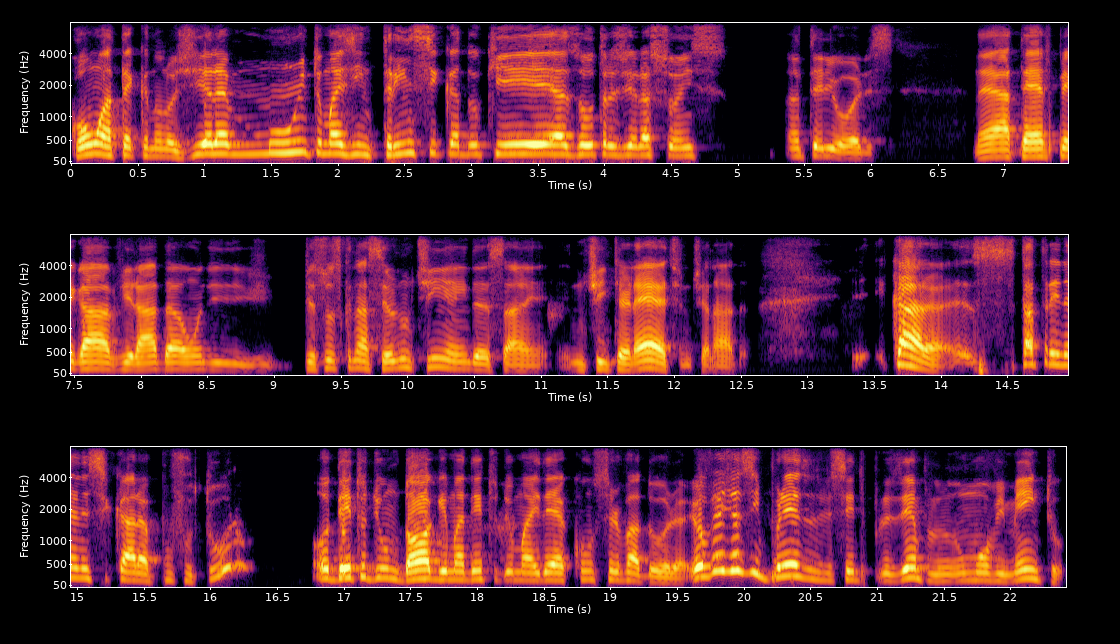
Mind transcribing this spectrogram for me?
com a tecnologia, ela é muito mais intrínseca do que as outras gerações anteriores, né? Até pegar a virada onde pessoas que nasceram não tinham ainda essa, não tinha internet, não tinha nada. Cara, você está treinando esse cara para o futuro ou dentro de um dogma, dentro de uma ideia conservadora? Eu vejo as empresas, Vicente, por exemplo, um movimento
